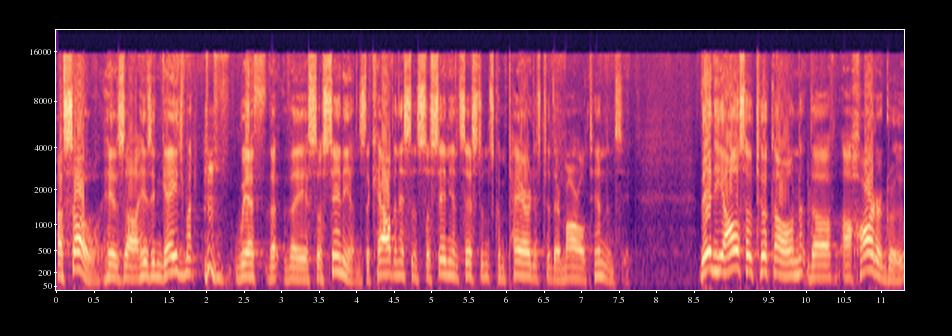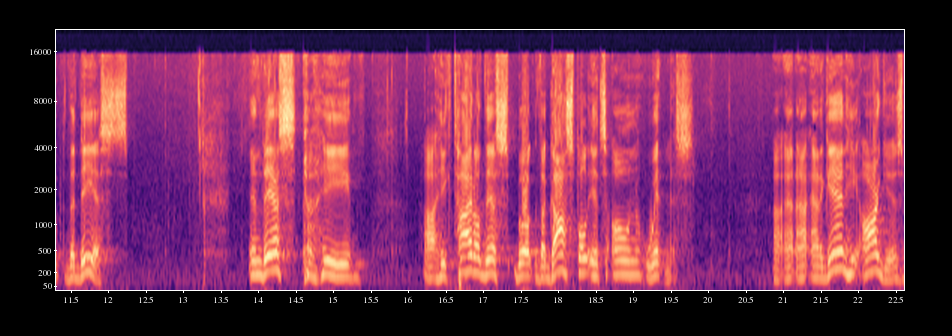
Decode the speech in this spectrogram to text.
Uh, so, his, uh, his engagement with the, the Socinians, the Calvinist and Socinian systems compared as to their moral tendency. Then he also took on the, a harder group, the deists. In this, he, uh, he titled this book, The Gospel Its Own Witness. Uh, and, uh, and, again, he argues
